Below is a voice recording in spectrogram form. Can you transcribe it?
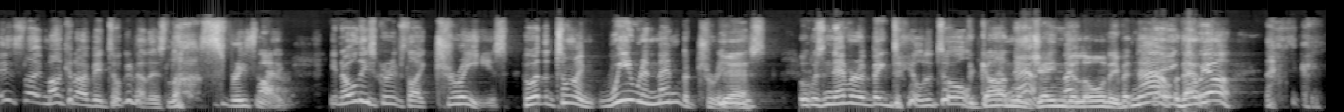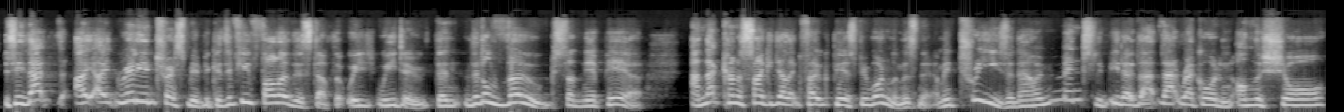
It's like Mark and I have been talking about this last recently. Right. You know, all these groups like Trees, who at the time we remembered Trees. Yes. It was never a big deal at all. The Garden now, of Jane mate, Delawney. But now, There there, we are. See that I, I really interests me because if you follow this stuff that we we do, then little vogues suddenly appear, and that kind of psychedelic folk appears to be one of them, isn't it? I mean, trees are now immensely, you know, that that record and on the shore,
